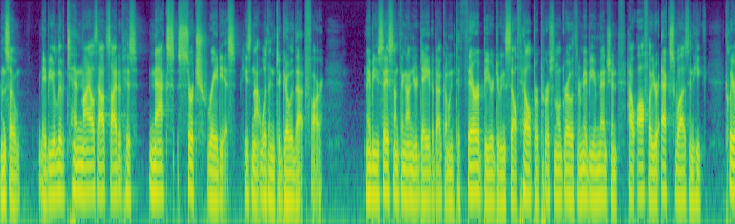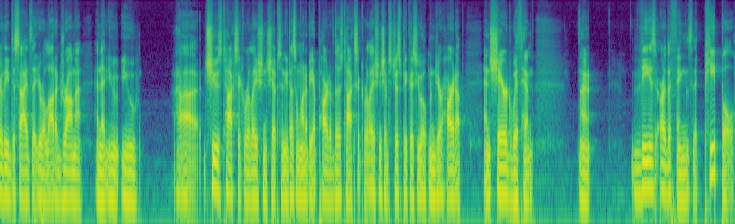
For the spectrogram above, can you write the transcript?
And so maybe you live 10 miles outside of his max search radius. He's not willing to go that far. Maybe you say something on your date about going to therapy or doing self help or personal growth, or maybe you mention how awful your ex was, and he clearly decides that you're a lot of drama and that you you uh, choose toxic relationships, and he doesn't want to be a part of those toxic relationships just because you opened your heart up and shared with him. Right. These are the things that people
